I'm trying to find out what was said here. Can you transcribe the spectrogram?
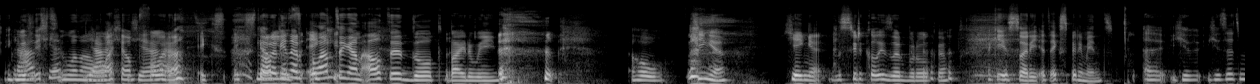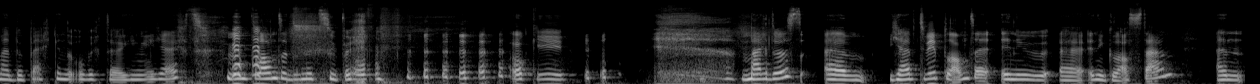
Ik moet echt gewoon al ja, lachen op ja, Ik, ik snap Caroline, planten gaan altijd dood, by the way. oh. Gingen gingen. De cirkel is doorbroken. Oké, sorry, het experiment. Uh, je, je zit met beperkende overtuigingen, Gert. Mijn planten doen het super. Oké. Maar dus, um, je hebt twee planten in je, uh, in je glas staan. En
